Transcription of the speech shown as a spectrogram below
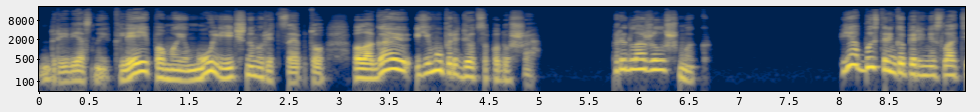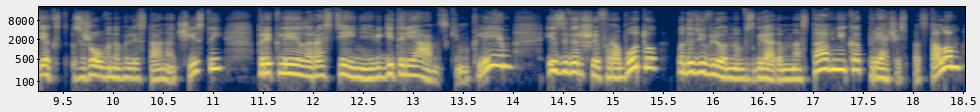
Древесный клей по моему личному рецепту. Полагаю, ему придется по душе, предложил Шмык. Я быстренько перенесла текст с жеванного листа на чистый, приклеила растение вегетарианским клеем и, завершив работу, под удивленным взглядом наставника, прячась под столом,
